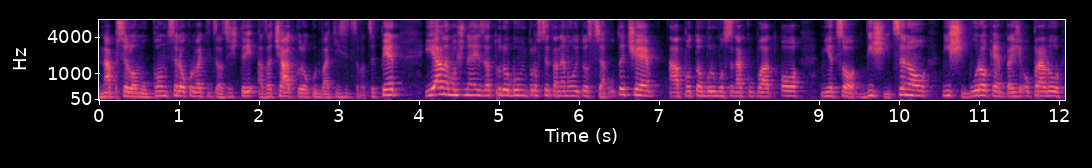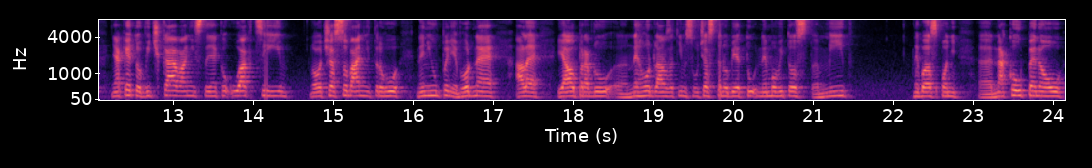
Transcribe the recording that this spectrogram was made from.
na přelomu konce roku 2024 a začátku roku 2025. Je ale možné, že za tu dobu mi prostě ta nemovitost třeba uteče a potom budu muset nakupovat o něco vyšší cenou, nižším úrokem, takže opravdu nějaké to vyčkávání stejně jako u akcí, no, časování trhu není úplně vhodné, ale já opravdu eh, nehodlám zatím v současné době tu nemovitost mít, nebo aspoň eh, nakoupenou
